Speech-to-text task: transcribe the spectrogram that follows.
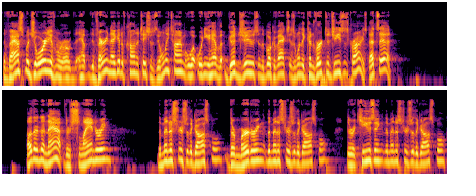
The vast majority of them are, have the very negative connotations. The only time when you have good Jews in the book of Acts is when they convert to Jesus Christ. That's it. Other than that, they're slandering the ministers of the gospel. They're murdering the ministers of the gospel. They're accusing the ministers of the gospel.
